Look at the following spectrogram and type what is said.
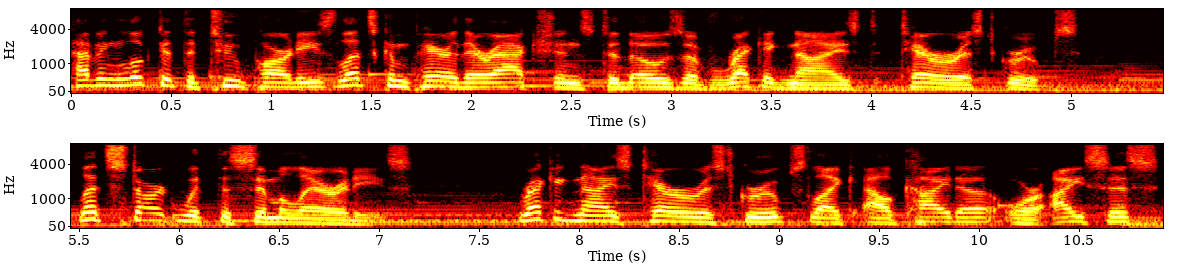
Having looked at the two parties, let's compare their actions to those of recognized terrorist groups. Let's start with the similarities. Recognized terrorist groups like Al-Qaeda or ISIS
